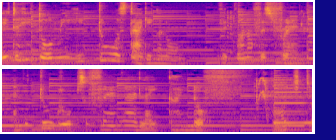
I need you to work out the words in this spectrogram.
Later, he told me he too was tagging along with one of his friends, and the two groups of friends had like kind of merged.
